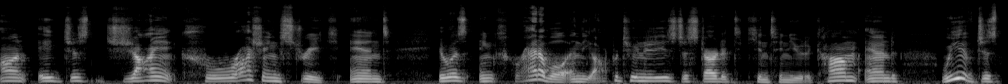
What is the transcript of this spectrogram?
on a just giant crushing streak and it was incredible and the opportunities just started to continue to come and we have just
